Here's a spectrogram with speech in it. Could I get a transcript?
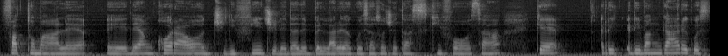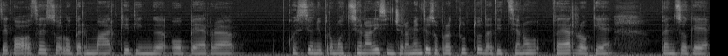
fatto male ed è ancora oggi difficile da debellare da questa società schifosa che ri- rivangare queste cose solo per marketing o per questioni promozionali, sinceramente soprattutto da Tiziano Ferro che penso che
